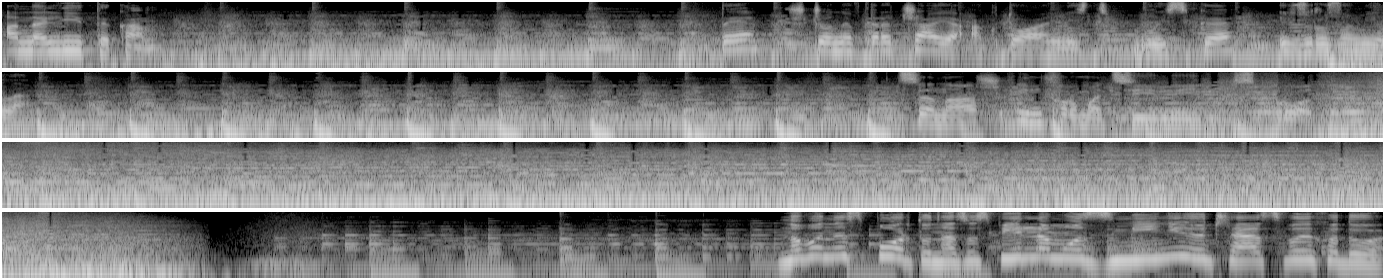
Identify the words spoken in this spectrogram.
аналітика. Те, що не втрачає актуальність, близьке і зрозуміле. Це наш інформаційний спротив. Новини спорту на Суспільному змінюють час виходу.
